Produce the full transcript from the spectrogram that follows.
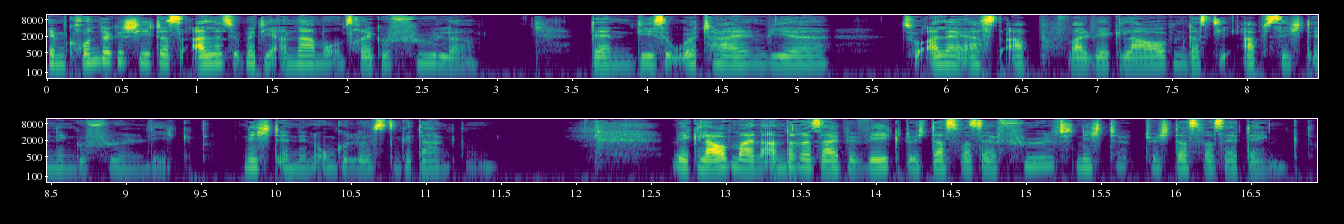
Im Grunde geschieht das alles über die Annahme unserer Gefühle, denn diese urteilen wir zuallererst ab, weil wir glauben, dass die Absicht in den Gefühlen liegt, nicht in den ungelösten Gedanken. Wir glauben, ein anderer sei bewegt durch das, was er fühlt, nicht durch das, was er denkt.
